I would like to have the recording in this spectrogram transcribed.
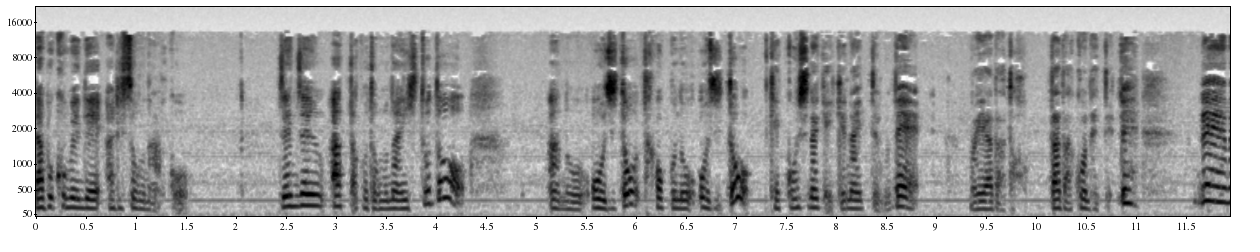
ラブコメでありそうな、こう、全然会ったこともない人と、あの、王子と、他国の王子と結婚しなきゃいけないっていうので、まあ、嫌だと、だだこねて。て、で、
